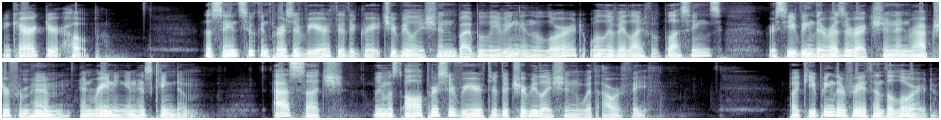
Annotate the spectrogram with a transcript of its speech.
and character, hope. The saints who can persevere through the great tribulation by believing in the Lord will live a life of blessings, receiving their resurrection and rapture from Him, and reigning in His kingdom. As such, we must all persevere through the tribulation with our faith. By keeping their faith in the Lord,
